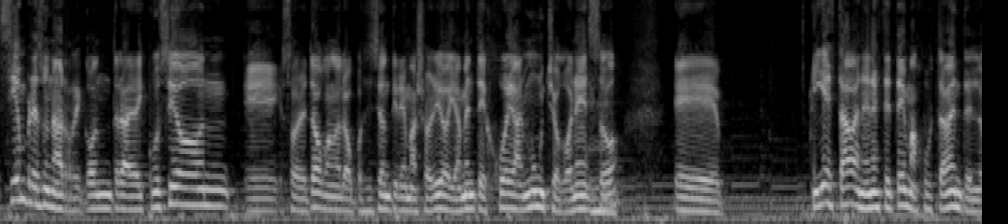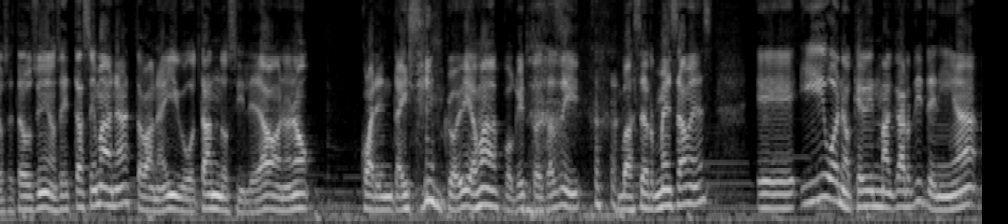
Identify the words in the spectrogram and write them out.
siempre es una recontra discusión, eh, sobre todo cuando la oposición tiene mayoría, obviamente juegan mucho con eso. Eh, y estaban en este tema justamente en los Estados Unidos esta semana, estaban ahí votando si le daban o no 45 días más, porque esto es así, va a ser mes a mes. Eh, y bueno, Kevin McCarthy tenía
